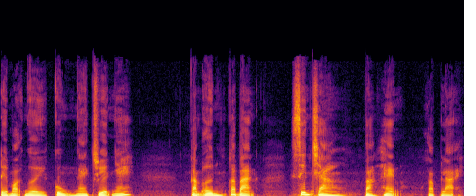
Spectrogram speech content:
để mọi người cùng nghe chuyện nhé. Cảm ơn các bạn. Xin chào và hẹn gặp lại.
